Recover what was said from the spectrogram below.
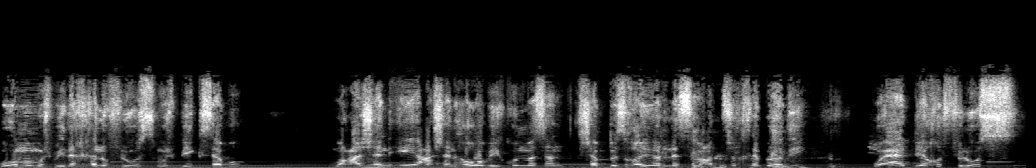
وهم مش بيدخلوا فلوس مش بيكسبوا. وعشان إيه؟ عشان هو بيكون مثلا شاب صغير لسه ما عندوش الخبرة دي. وقاعد بياخد فلوس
